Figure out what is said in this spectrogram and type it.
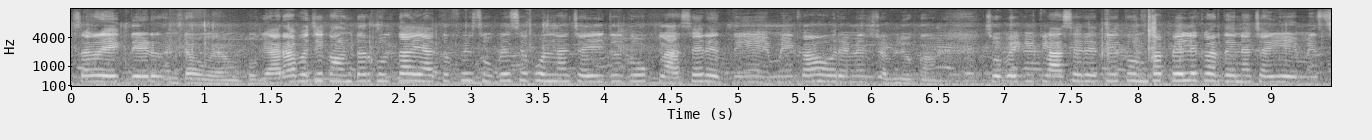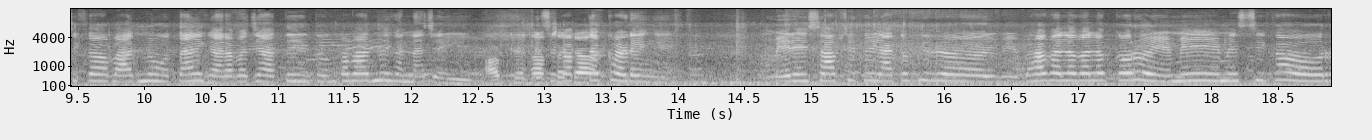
सर एक डेढ़ घंटा हो गया हमको। ग्यारह बजे काउंटर खुलता है या तो फिर सुबह से खोलना चाहिए जो दो क्लासे रहती हैं एमए का और एमएसडब्ल्यू का। सुबह की क्लासे रहती है तो उनका पहले कर देना चाहिए। एमएससी का बाद में होता है ग्यारह बजे आते हैं तो उनका बाद में करना चाहिए। आपके हिसाब से कब तक खड़ेंगे? मेरे हिसाब से तो या तो फिर विभाग अलग अलग करो एम एमएससी का और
